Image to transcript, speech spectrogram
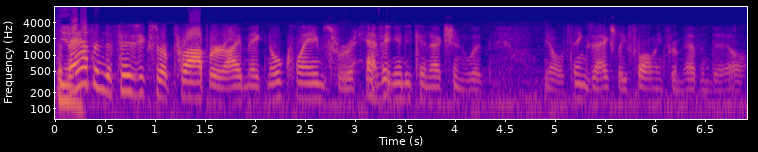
The Yeah. math and the physics are proper. I make no claims for having any connection with, you know, things actually falling from heaven to hell.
